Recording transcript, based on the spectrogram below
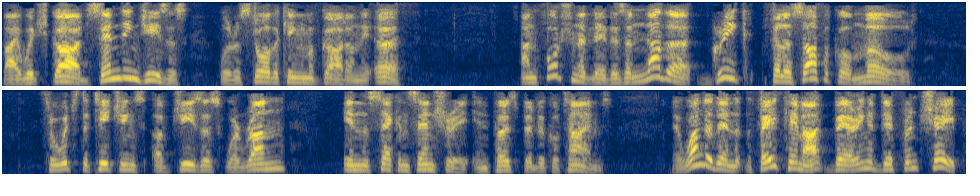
by which God, sending Jesus, will restore the kingdom of God on the earth. Unfortunately, there's another Greek philosophical mold through which the teachings of Jesus were run in the second century in post-biblical times. No wonder then that the faith came out bearing a different shape.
